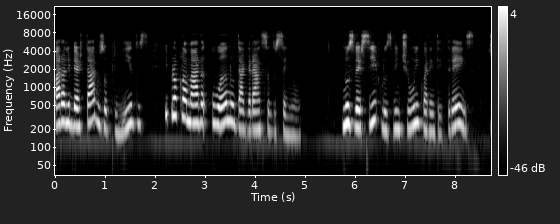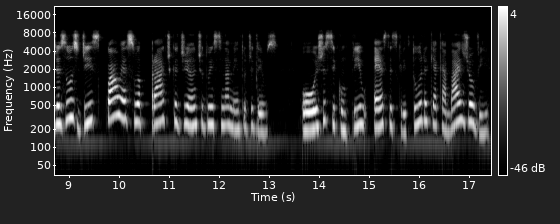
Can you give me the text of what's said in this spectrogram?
para libertar os oprimidos e proclamar o ano da graça do Senhor. Nos versículos 21 e 43, Jesus diz qual é a sua prática diante do ensinamento de Deus. Hoje se cumpriu esta escritura que acabais de ouvir.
